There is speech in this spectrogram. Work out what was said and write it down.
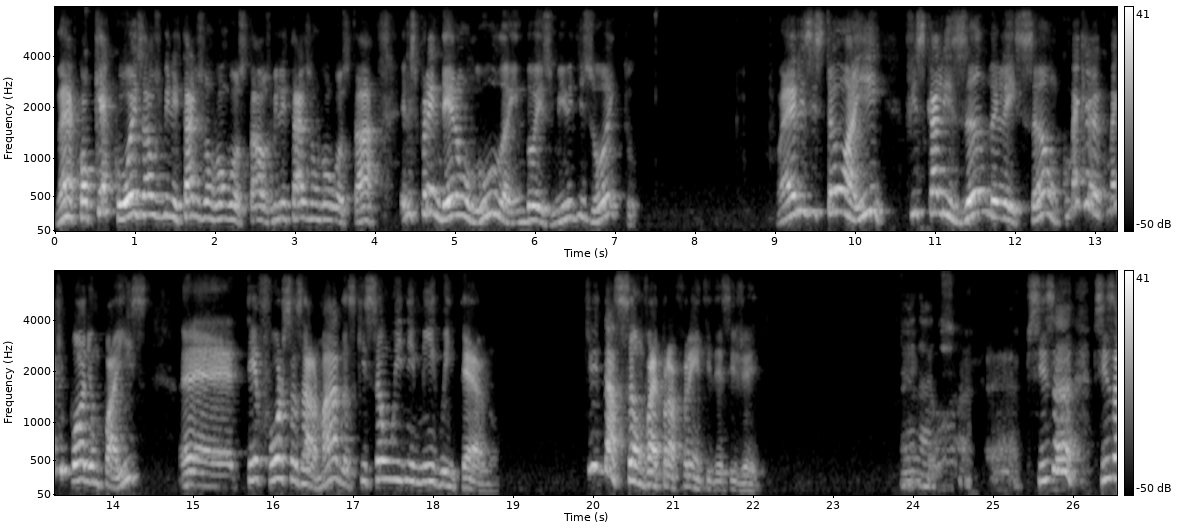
Né? Qualquer coisa, os militares não vão gostar, os militares não vão gostar. Eles prenderam Lula em 2018. É? Eles estão aí fiscalizando a eleição. Como é que, como é que pode um país é, ter forças armadas que são o inimigo interno? Que nação vai para frente desse jeito? Verdade. Então, é, precisa, precisa.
